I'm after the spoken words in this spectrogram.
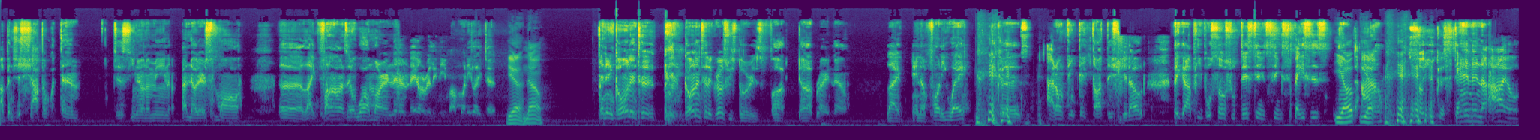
I've been just shopping with them. Just you know what I mean. I know they're small, uh, like Vons and Walmart and them. They don't really need my money like that. Yeah. No. And then going into going into the grocery store is fucked up right now. Like in a funny way, because I don't think they thought this shit out. They got people social distancing spaces Yup, aisle, so you can stand in the aisle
